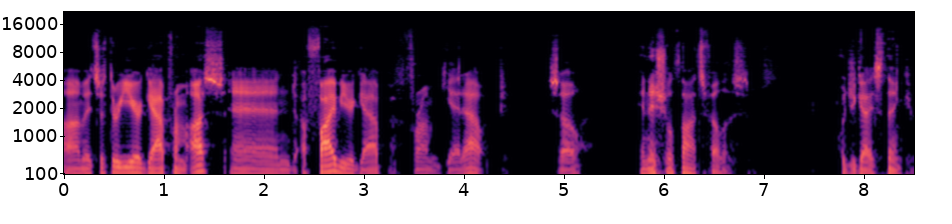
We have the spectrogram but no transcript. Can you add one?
Um, it's a three-year gap from Us and a five-year gap from Get Out. So, initial thoughts, fellas. What'd you guys think?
